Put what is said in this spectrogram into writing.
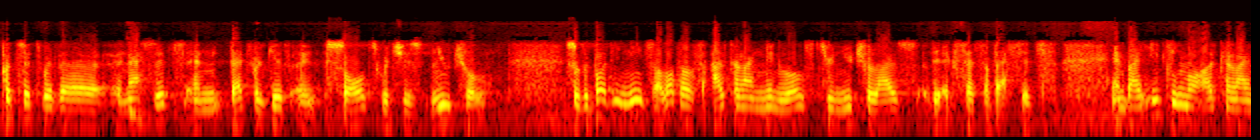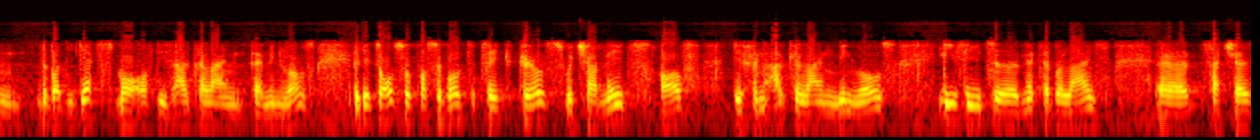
puts it with a, an acid, and that will give a salt which is neutral. So the body needs a lot of alkaline minerals to neutralize the excess of acids. And by eating more alkaline, the body gets more of these alkaline uh, minerals. But it's also possible to take pills which are made of different alkaline minerals, easy to metabolize, such as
